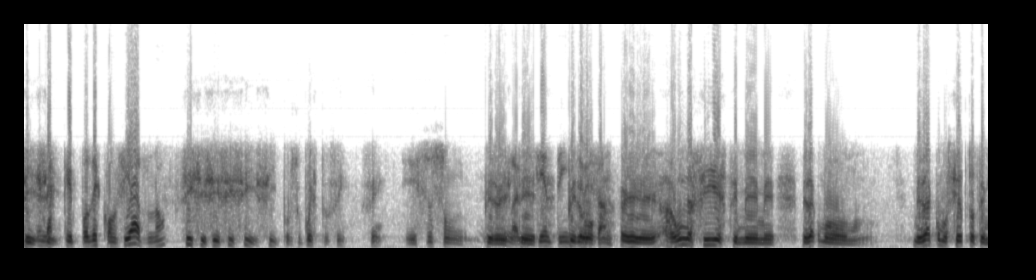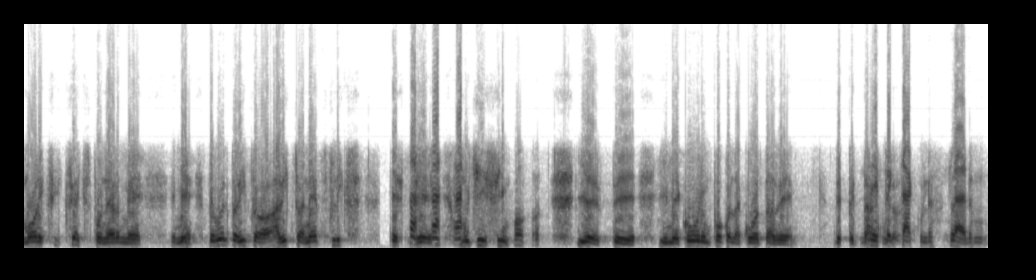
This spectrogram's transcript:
sí, en sí. que podés confiar, ¿no? Sí, sí, sí, sí, sí, sí, por supuesto, sí, sí. Eso es un, pero, este, interesante. Pero eh, aún así este, me, me, me da como me da como cierto temor exponerme, eh, me, me he vuelto adicto, adicto a Netflix, este, muchísimo, y este, y me cubre un poco la cuota de, de espectáculos. De espectáculos, claro.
